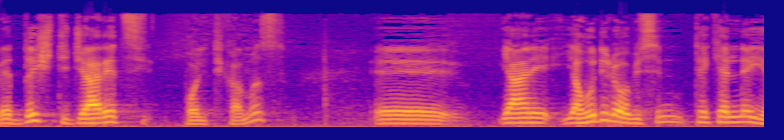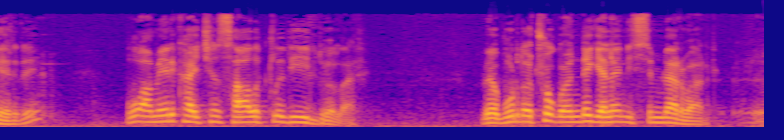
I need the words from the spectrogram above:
ve dış ticaret politikamız e, yani Yahudi lobisinin tek eline girdi. Bu Amerika için sağlıklı değil diyorlar. Ve burada çok önde gelen isimler var. E,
